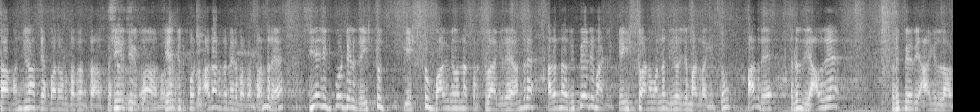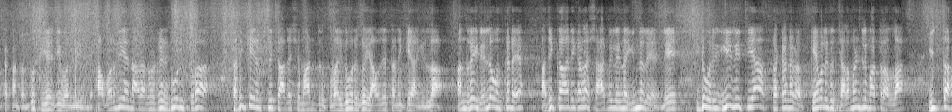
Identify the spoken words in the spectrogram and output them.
ಆ, ಮಂಜುನಾಥ್ ಹೆಬ್ಬಾರ್ ಅವರು ಬರೆದಂತ ಸಿಎಜಿ ರಿಪೋರ್ಟ್ ಆಧಾರದ ಮೇಲೆ ಬರೆದಂತ ಅಂದ್ರೆ ಸಿಎಜಿ ರಿಪೋರ್ಟ್ ಹೇಳಿದೆ ಇಷ್ಟು ಎಷ್ಟು ಬಾವಿಗಳನ್ನ ಕೊರೆಸಲಾಗಿದೆ. ಅಂದ್ರೆ ಅದನ್ನ ರಿಪೇರಿ ಮಾಡ್ಲಿಕ್ಕೆ ಇಷ್ಟು ಹಣವನ್ನ ನಿಯೋಜನೆ ಮಾಡಲಾಗಿತ್ತು. ಆದ್ರೆ ಅದ್ರದ್ದು ಯಾವುದೇ ರಿಪೇರಿ ಆಗಿಲ್ಲ ಅಂತಕ್ಕಂಥದ್ದು ಸಿ ಎ ಜಿ ವರದಿಯಲ್ಲಿ ಆ ವರದಿಯನ್ನು ಆಧಾರ ನೋಡಿ ಇದುವರೆಗೂ ಕೂಡ ತನಿಖೆ ನಡೆಸಲಿಕ್ಕೆ ಆದೇಶ ಮಾಡಿದ್ರು ಕೂಡ ಇದುವರೆಗೂ ಯಾವುದೇ ತನಿಖೆ ಆಗಿಲ್ಲ. ಅಂದ್ರೆ ಇಲ್ಲೆಲ್ಲ ಒಂದ್ ಕಡೆ ಅಧಿಕಾರಿಗಳ ಶಾಮೀಲಿನ ಹಿನ್ನೆಲೆಯಲ್ಲಿ ಇದುವರೆಗೂ ಈ ರೀತಿಯ ಪ್ರಕರಣಗಳು, ಕೇವಲ ಇದು ಜಲಮಂಡಳಿ ಮಾತ್ರ ಅಲ್ಲ, ಇಂತಹ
